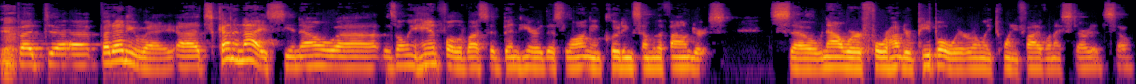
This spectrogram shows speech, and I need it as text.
Yeah. But uh, but anyway, uh, it's kind of nice, you know. Uh, there's only a handful of us have been here this long, including some of the founders. So now we're 400 people. We were only 25 when I started. So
